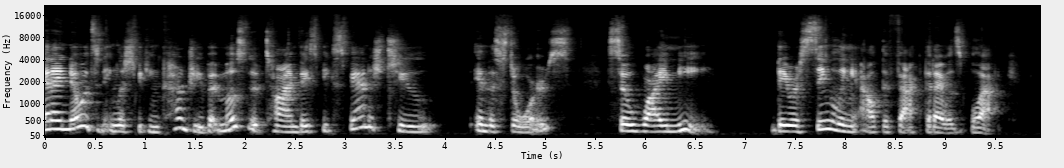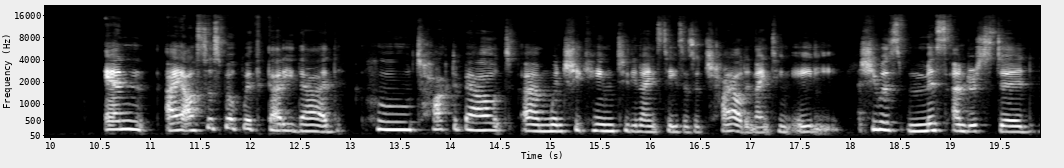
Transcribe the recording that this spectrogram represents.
And I know it's an English speaking country, but most of the time they speak Spanish too in the stores. So why me? They were singling out the fact that I was black. And I also spoke with Caridad, who talked about um, when she came to the United States as a child in 1980. She was misunderstood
